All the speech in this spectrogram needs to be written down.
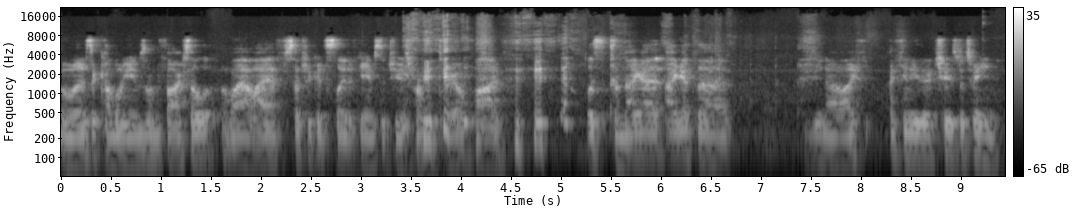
Oh, there's a couple games on Fox. I'll, wow, I have such a good slate of games to choose from at 305. Listen, I got I got the you know, I, I can either choose between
